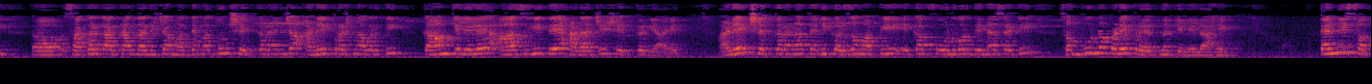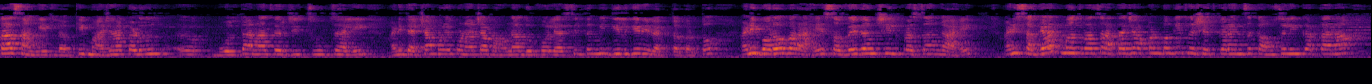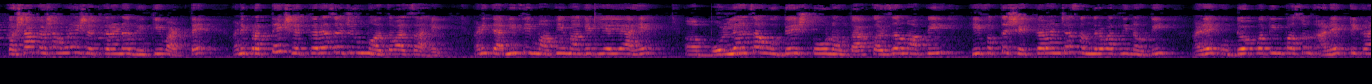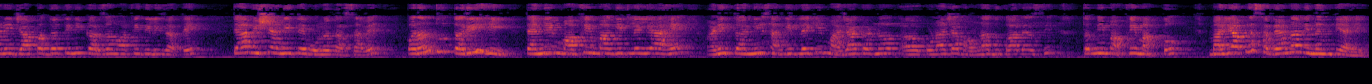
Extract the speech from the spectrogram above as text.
साखर कारखानदारीच्या माध्यमातून शेतकऱ्यांच्या अनेक प्रश्नावरती काम केलेले आहे. आजही ते हाडाचे शेतकरी आहेत. अनेक शेतकऱ्यांना त्यांनी कर्जमाफी एका फोनवर देण्यासाठी संपूर्णपणे प्रयत्न केलेला आहे. त्यांनी स्वतः सांगितलं की माझ्याकडून बोलताना जर जी चूक झाली आणि त्याच्यामुळे कोणाच्या भावना दुखवल्या असतील तर मी दिलगिरी व्यक्त करतो. आणि बरोबर आहे संवेदनशील प्रसंग आहे. आणि सगळ्यात महत्वाचं आता जे आपण बघितलं शेतकऱ्यांचं काउन्सिलिंग करताना कशा कशामुळे शेतकऱ्यांना भीती वाटते? आणि प्रत्येक शेतकऱ्याचा जीव महत्त्वाचा आहे. आणि त्यांनी ती माफी मागितलेली आहे. बोलण्याचा उद्देश तो नव्हता. कर्जमाफी ही फक्त शेतकऱ्यांच्या संदर्भातली नव्हती अनेक उद्योगपतींपासून अनेक ठिकाणी ज्या पद्धतीने कर्जमाफी दिली जाते त्या विषयाने ते बोलत असावेत. परंतु तरीही त्यांनी माफी मागितलेली आहे आणि त्यांनी सांगितले की माझ्याकडनं कोणाच्या भावना दुखावल्या असतील तर मी माफी मागतो. माझी आपल्या सगळ्यांना विनंती आहे.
